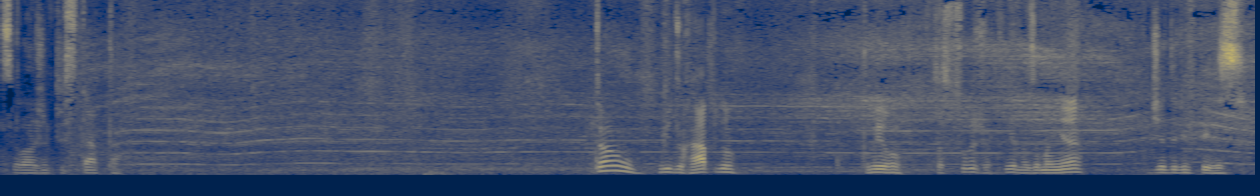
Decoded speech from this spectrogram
Essa loja que estata. Então, vídeo rápido. Tô meio tá sujo aqui, mas amanhã dia de limpeza.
